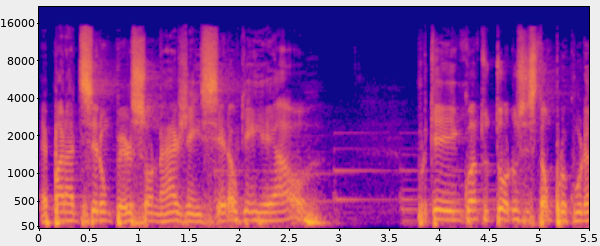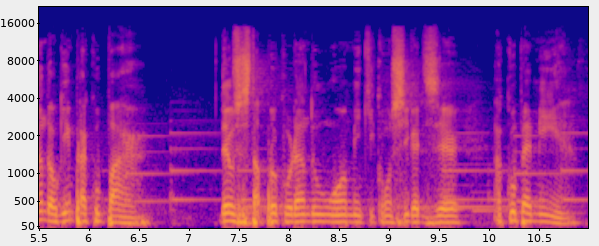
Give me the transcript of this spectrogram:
É parar de ser um personagem e ser alguém real, porque enquanto todos estão procurando alguém para culpar, Deus está procurando um homem que consiga dizer: a culpa é minha.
